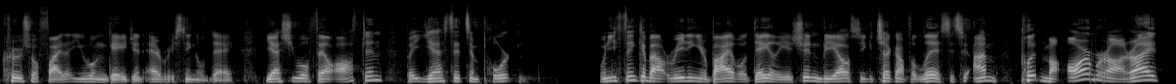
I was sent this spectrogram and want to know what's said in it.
crucial fight that you will engage in every single day. Yes, you will fail often, but yes, it's important. When you think about reading your Bible daily, it shouldn't be else. You can check off a list. It's, I'm putting my armor on, right?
